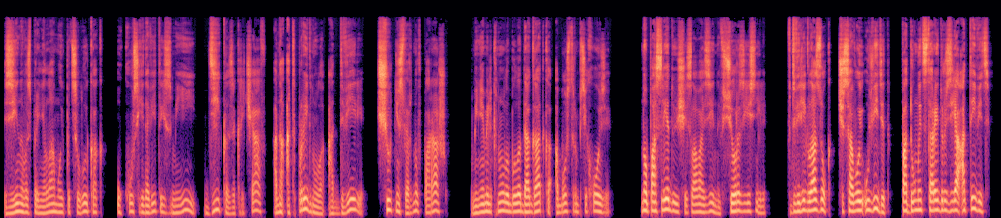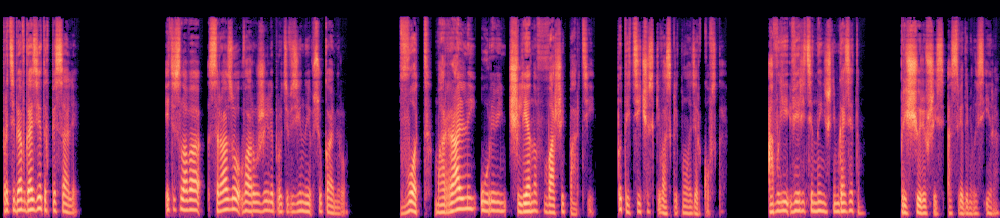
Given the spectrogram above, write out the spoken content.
Зина восприняла мой поцелуй как укус ядовитой змеи. Дико закричав, она отпрыгнула от двери, чуть не свернув парашу. У меня мелькнула была догадка об остром психозе. Но последующие слова Зины все разъяснили. В двери глазок, часовой увидит, подумает старые друзья, а ты ведь про тебя в газетах писали. Эти слова сразу вооружили против Зины всю камеру. «Вот моральный уровень членов вашей партии», — патетически воскликнула Дерковская. «А вы верите нынешним газетам?» Прищурившись, осведомилась Ира.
